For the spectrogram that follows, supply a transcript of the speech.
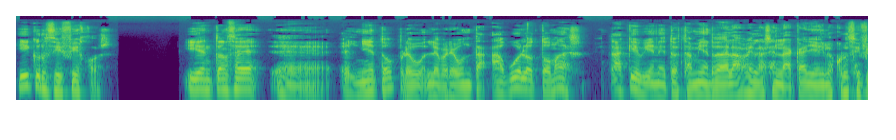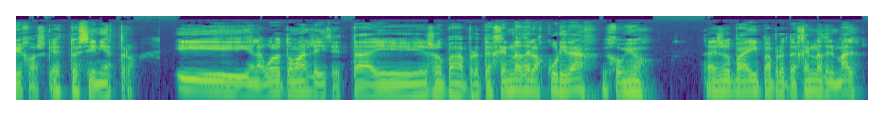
y crucifijos. Y entonces eh, el nieto le pregunta, abuelo Tomás, ¿A qué viene toda esta mierda de las velas en la calle y los crucifijos? Que esto es siniestro. Y el abuelo Tomás le dice, está ahí eso para protegernos de la oscuridad, hijo mío. Está eso para ahí para protegernos del mal.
